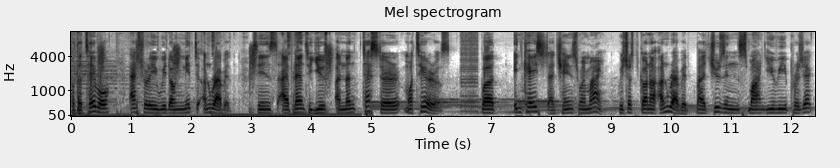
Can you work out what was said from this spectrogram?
For the table, actually we don't need to unwrap it since I plan to use a non-textured materials. But in case I change my mind, we're just gonna unwrap it by choosing Smart UV Project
